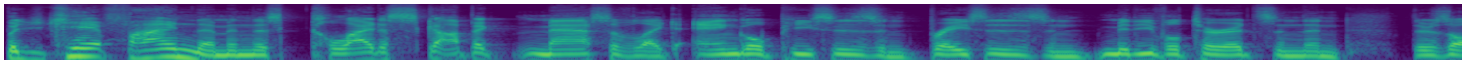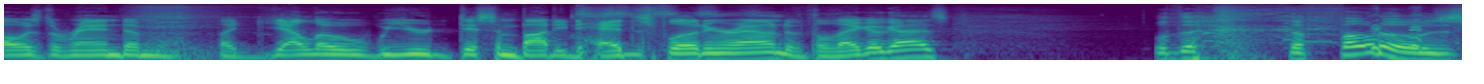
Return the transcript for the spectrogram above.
but you can't find them in this kaleidoscopic mass of like angle pieces and braces and medieval turrets, and then there's always the random like yellow weird disembodied heads floating around of the Lego guys. Well, the the photos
